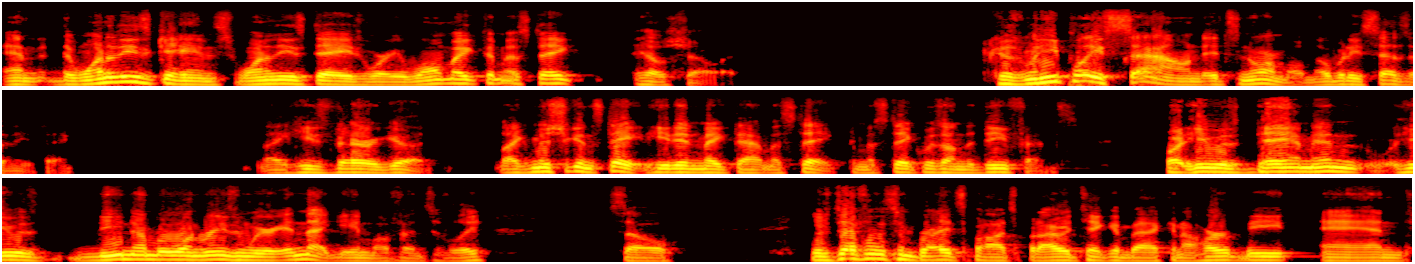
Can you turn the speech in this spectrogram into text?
and the one of these games, one of these days where he won't make the mistake, he'll show it. Because when he plays sound, it's normal. Nobody says anything. Like he's very good. Like Michigan State, he didn't make that mistake. The mistake was on the defense. But he was damn in. He was the number one reason we were in that game offensively. So there's definitely some bright spots, but I would take him back in a heartbeat. And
